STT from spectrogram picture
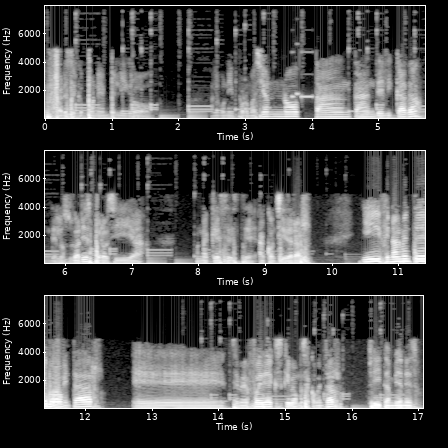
que me parece que pone en peligro alguna información no tan tan delicada de los usuarios, pero sí a, una que es este a considerar. Y finalmente vamos a comentar, eh, se me fue Dex que íbamos a comentar. Sí, también eso.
